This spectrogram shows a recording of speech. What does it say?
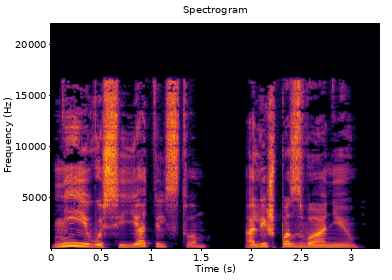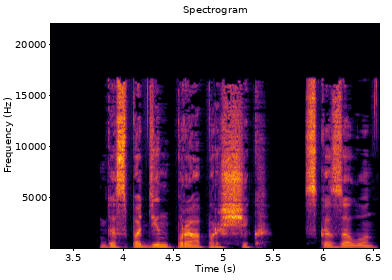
ни его сиятельством, а лишь по званию. «Господин прапорщик», — сказал он,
